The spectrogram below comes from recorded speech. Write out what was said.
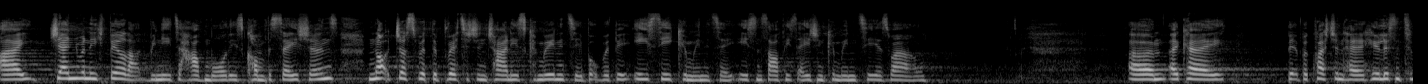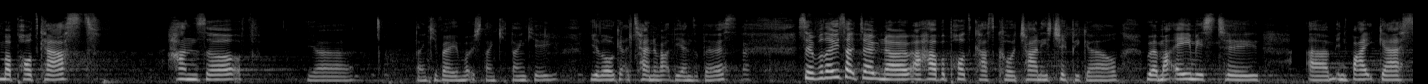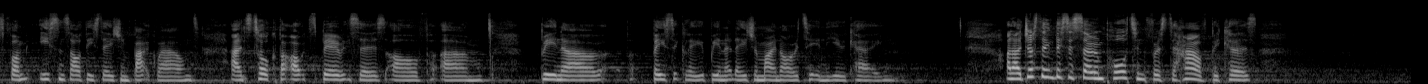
I genuinely feel that we need to have more of these conversations, not just with the British and Chinese community, but with the ESEA community, East and Southeast Asian community as well. Um, okay, bit of a question here. Who listened to my podcast? Hands up. Yeah. Thank you very much. Thank you, thank you. You'll all get a tenner at the end of this. So for those that don't know, I have a podcast called Chinese Chippy Girl, where my aim is to um, invite guests from East and Southeast Asian background and to talk about our experiences of um, being a, basically being an Asian minority in the UK. And I just think this is so important for us to have because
